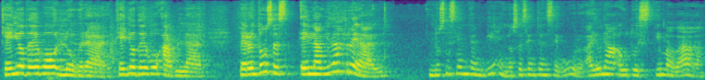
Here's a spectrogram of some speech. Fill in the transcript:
¿Qué yo debo lograr? ¿Qué yo debo hablar? Pero entonces, en la vida real, no se sienten bien, no se sienten seguros. Hay una autoestima baja,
